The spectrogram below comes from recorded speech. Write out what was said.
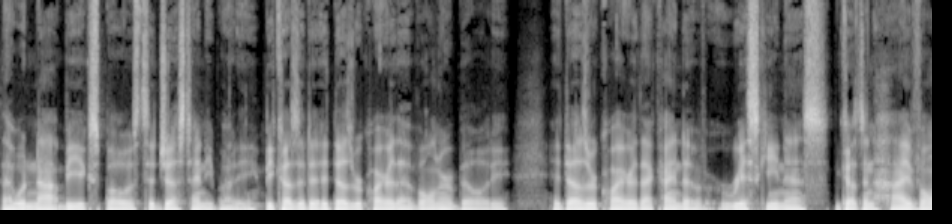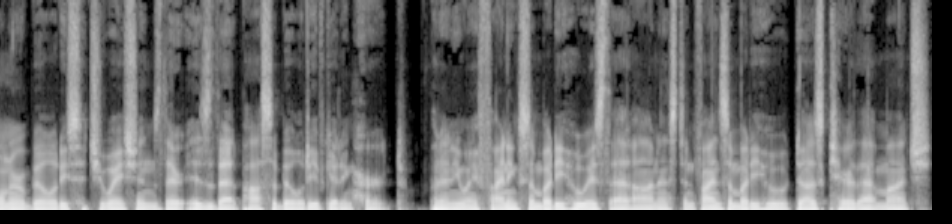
that would not be exposed to just anybody because it, it does require that vulnerability. It does require that kind of riskiness because in high vulnerability situations, there is that possibility of getting hurt. But anyway, finding somebody who is that honest and find somebody who does care that much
